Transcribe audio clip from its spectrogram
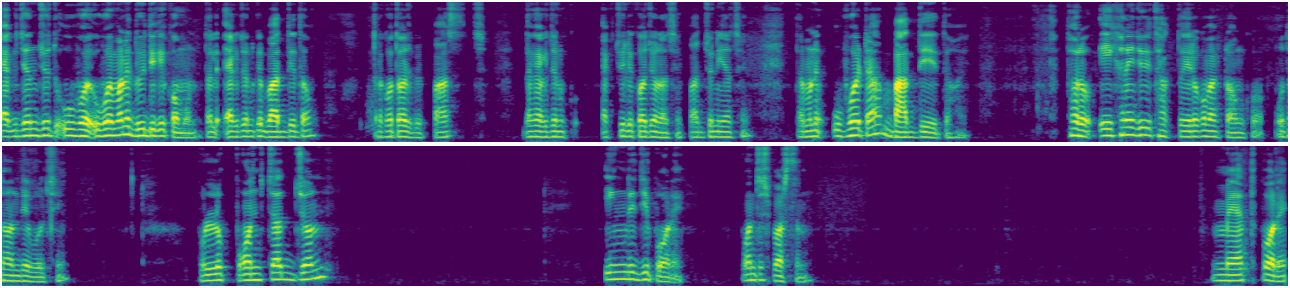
একজন যেহেতু উভয় উভয় মানে দুই দিকে কমন তাহলে একজনকে বাদ দিয়ে দাও। তাহলে কত আসবে? পাঁচ। দেখো একজন অ্যাকচুয়ালি কজন আছে? পাঁচজনই আছে। তার মানে উভয়টা বাদ দিয়ে দিতে হয়। ধরো এইখানে যদি থাকতো, এরকম একটা অঙ্ক, উদাহরণ দিয়ে বলছি। বলল পঞ্চাশ জন ইংরেজি পড়ে। পঞ্চাশ পার্সেন্ট ম্যাথ পড়ে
